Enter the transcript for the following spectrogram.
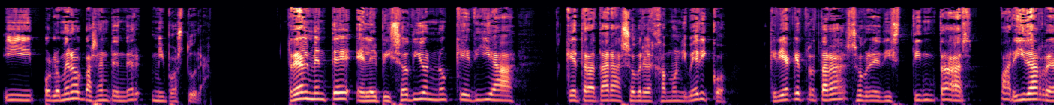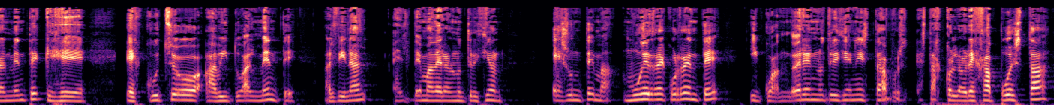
y por lo menos vas a entender mi postura. Realmente el episodio no quería que tratara sobre el jamón ibérico, quería que tratara sobre distintas paridas realmente que escucho habitualmente. Al final, el tema de la nutrición es un tema muy recurrente y cuando eres nutricionista, pues estás con la oreja puesta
